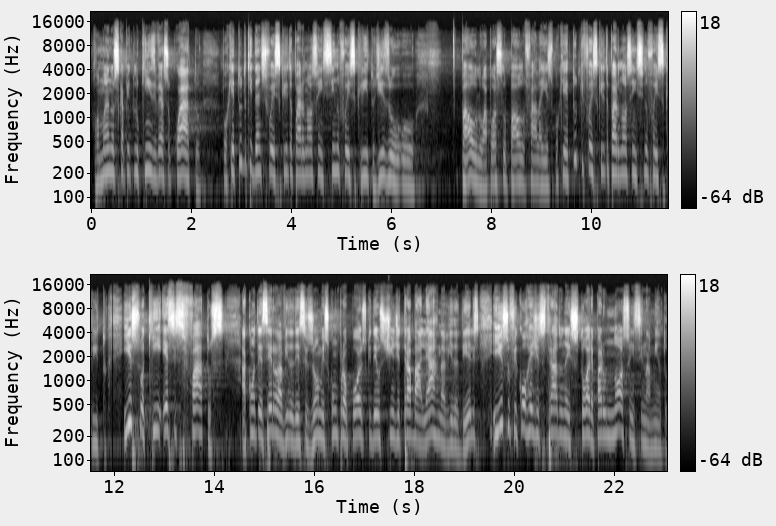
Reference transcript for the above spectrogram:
Romanos capítulo 15, verso 4, porque tudo que dantes foi escrito para o nosso ensino foi escrito, diz o, o Paulo, o apóstolo Paulo fala isso, porque tudo que foi escrito para o nosso ensino foi escrito. Isso aqui, esses fatos, aconteceram na vida desses homens com um propósito que Deus tinha de trabalhar na vida deles, e isso ficou registrado na história para o nosso ensinamento,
